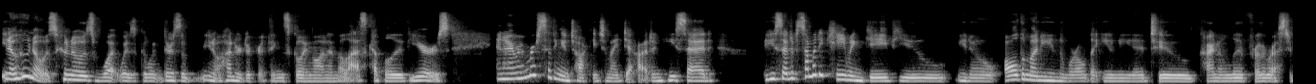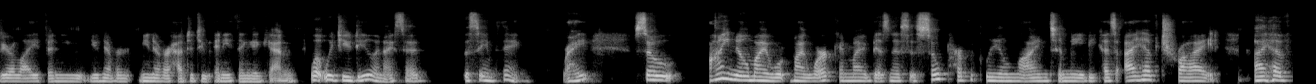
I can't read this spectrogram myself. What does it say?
you know, who knows, who knows what was going, there's a, you know, hundred different things going on in the last couple of years. And I remember sitting and talking to my dad and he said, he said if somebody came and gave you you know all the money in the world that you needed to kind of live for the rest of your life and you you never you never had to do anything again what would you do? And i said the same thing right? So I know my my work and my business is so perfectly aligned to me because I have tried. I have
